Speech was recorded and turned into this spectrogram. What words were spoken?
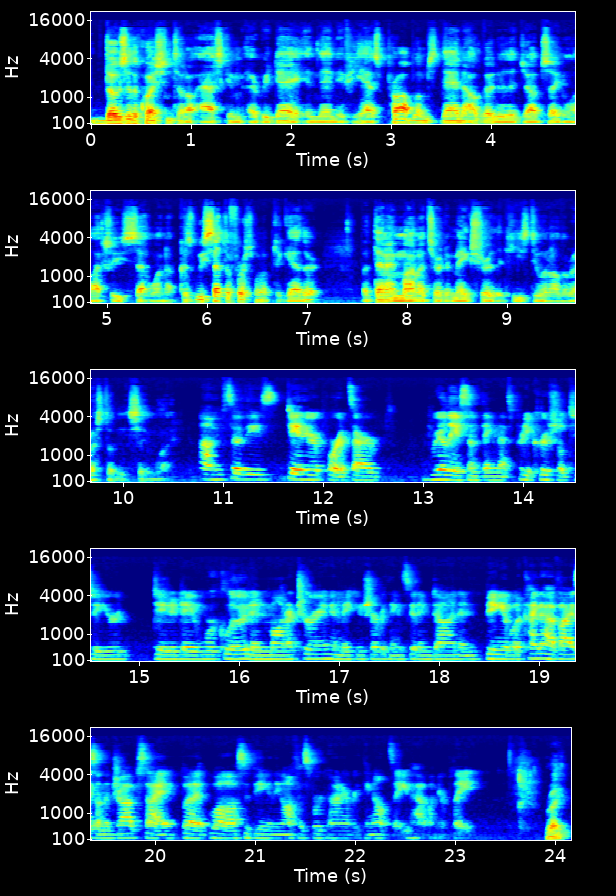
Those are the questions that I'll ask him every day. And then if he has problems, then I'll go to the job site and we'll actually set one up. Because we set the first one up together, but then I monitor to make sure that he's doing all the rest of them the same way. Um, so these daily reports are really something that's pretty crucial to your day-to-day workload and monitoring and making sure everything's getting done and being able to kind of have eyes on the job side but while also being in the office working on everything else that you have on your plate Right.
